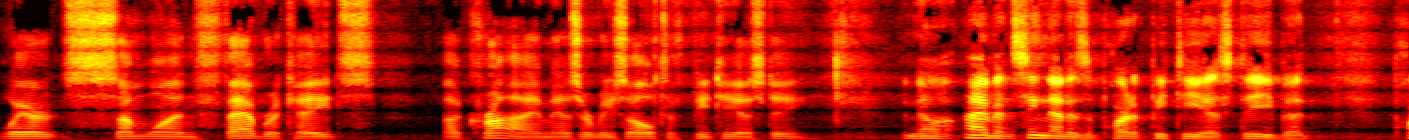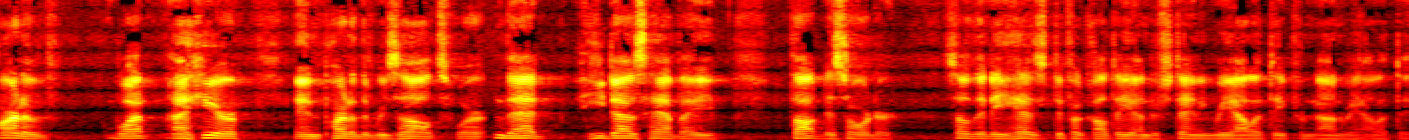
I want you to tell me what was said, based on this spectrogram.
where someone fabricates a crime as a result of PTSD? No, I haven't seen that as a part of PTSD, but part of what I hear and part of the results were that he does have a thought disorder so that he has difficulty understanding reality from non reality.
